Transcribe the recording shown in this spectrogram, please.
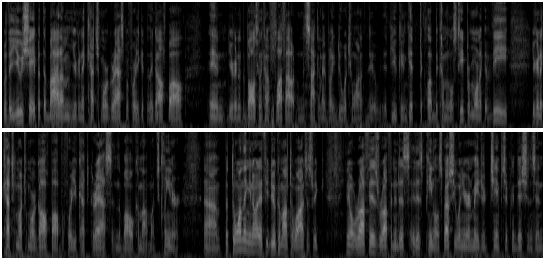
with a U shape at the bottom, you're going to catch more grass before you get to the golf ball, and you're going to the ball's going to kind of fluff out, and it's not going to really do what you want it to do. If you can get the club to come a little steeper, more like a V, you're going to catch much more golf ball before you catch grass, and the ball will come out much cleaner. Um, but the one thing you know, if you do come out to watch this week, you know, rough is rough, and it is it is penal, especially when you're in major championship conditions, and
